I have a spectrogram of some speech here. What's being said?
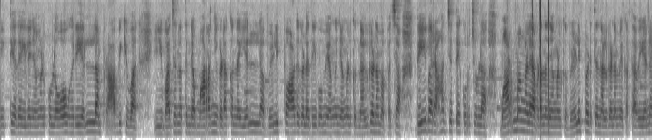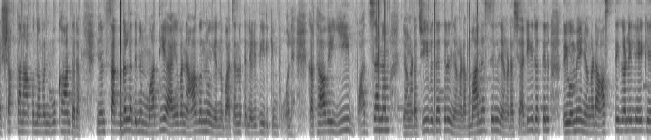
നിത്യതയിൽ ഞങ്ങൾക്കുള്ള ഓഹരിയെല്ലാം പ്രാപിക്കുവാൻ ഈ വചനത്തിന്റെ മറഞ്ഞു കിടക്കുന്ന എല്ലാ വെളിപ്പാടുകളെ ദൈവമേ അങ്ങ് ഞങ്ങൾക്ക് നൽകണം അപ്പച്ച. ദൈവരാജ്യത്തെക്കുറിച്ചുള്ള മർമ്മങ്ങളെ അവിടെ നിന്ന് ഞങ്ങൾക്ക് വെളിപ്പെടുത്തി നൽകണമേ കർത്താവെ. എന്നെ ശക്തനാക്കുന്നവൻ മുഖാന്തരം ഞാൻ സകലതിനും മതിയായവനാകുന്നു എന്ന് വചനത്തിൽ എഴുതിയിരിക്കും പോലെ. കർത്താവെ ഈ വചനം ഞങ്ങളുടെ ജീവിതത്തിൽ ഞങ്ങളുടെ മനസ്സിൽ ഞങ്ങളുടെ ശരീരത്തിൽ ദൈവമേ ഞങ്ങളുടെ ആസ്തികളിലേക്ക്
